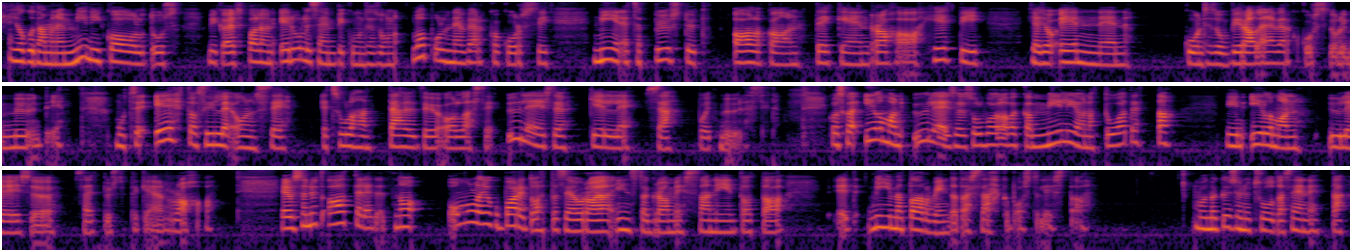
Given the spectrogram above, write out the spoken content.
joku tämmöinen minikoulutus, mikä olisi paljon edullisempi kuin se sun lopullinen verkkokurssi, niin että sä pystyt alkaan tekemään rahaa heti ja jo ennen kun se sun virallinen verkkokurssi tuli myyntiin. Mutta se ehto sille on se, että sullahan täytyy olla se yleisö, kelle sä voit myydä sitä. Koska ilman yleisöä, sulla voi olla vaikka miljoona tuotetta, niin ilman yleisöä sä et pysty tekemään rahaa. Ja jos sä nyt ajattelet, että no, on mulla joku pari tuhatta seuraajaa Instagramissa, niin tota, et mihin mä tarvin tätä sähköpostilistaa. Mutta mä kysyn nyt sulta sen, että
